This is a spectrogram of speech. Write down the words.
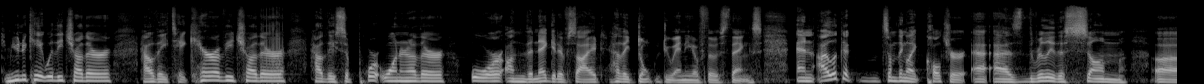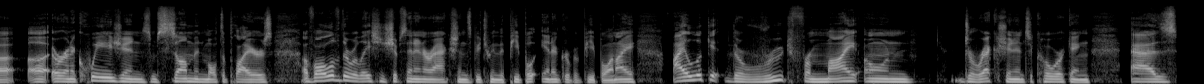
communicate with each other, how they take care of each other, how they support one another, or on the negative side, how they don't do any of those things. And I look at something like culture as really the sum uh, uh, or an equation, some sum and multipliers of all of the relationships and interactions between the people in a group of people. And I, I look at the root from my own direction into co-working as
